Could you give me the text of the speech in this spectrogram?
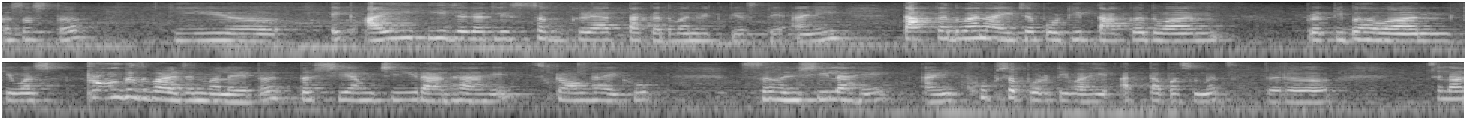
कसं असतं की एक आई ही जगातली सगळ्यात ताकदवान व्यक्ती असते आणि ताकदवान आईच्या पोटी ताकदवान प्रतिभावान किंवा स्ट्रॉंगच बाळ जन्माला येतं. तशी आमची राधा आहे. स्ट्रॉंग आहे खूप. सहनशील आहे आणि खूप सपोर्टिव्ह आहे आत्तापासूनच. तर चला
